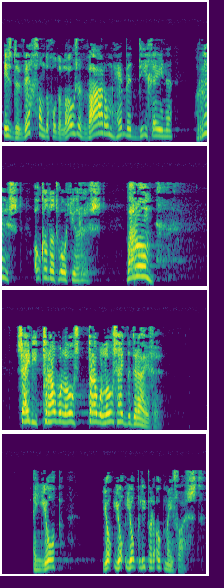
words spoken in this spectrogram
is de weg van de goddelozen, waarom hebben diegenen rust? Ook al dat woordje rust. Waarom? Zij die trouweloos, trouweloosheid bedrijven. En Job, Job, Job, Job liep er ook mee vast.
